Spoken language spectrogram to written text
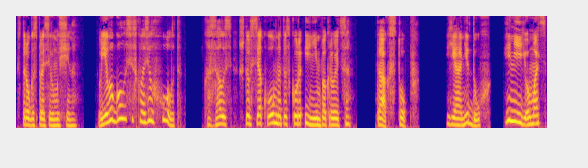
строго спросил мужчина. В его голосе сквозил холод. Казалось, что вся комната скоро и ним покроется. «Так, стоп. Я не дух, и не ее мать»,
